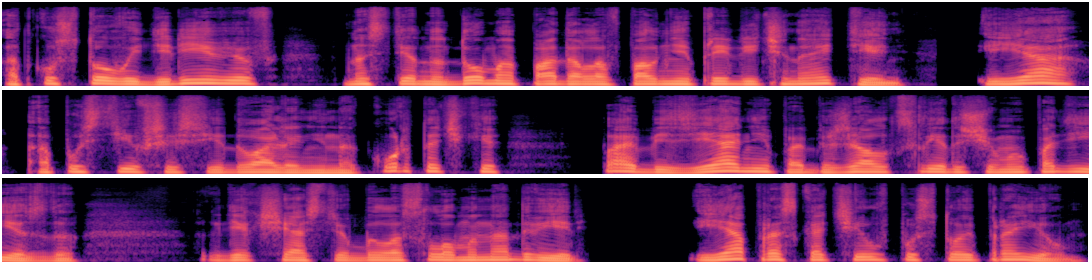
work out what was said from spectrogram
От кустов и деревьев на стену дома падала вполне приличная тень, и я, опустившись едва ли не на корточки, по обезьяне побежал к следующему подъезду, где, к счастью, была сломана дверь, и я проскочил в пустой проем.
